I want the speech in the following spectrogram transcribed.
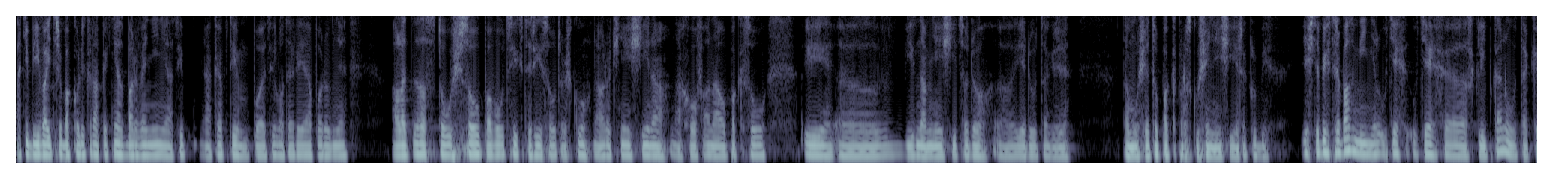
a ti bývají třeba kolikrát pěkně zbarvení, nějací, nějaké ty poeci loterie a podobně. Ale zase to už jsou pavouci, kteří jsou trošku náročnější na, na chov a naopak jsou i e, významnější co do e, jedu, takže tam už je to pak proskušenější, řekl bych. Ještě bych třeba zmínil u těch, u těch e, sklípkanů, tak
